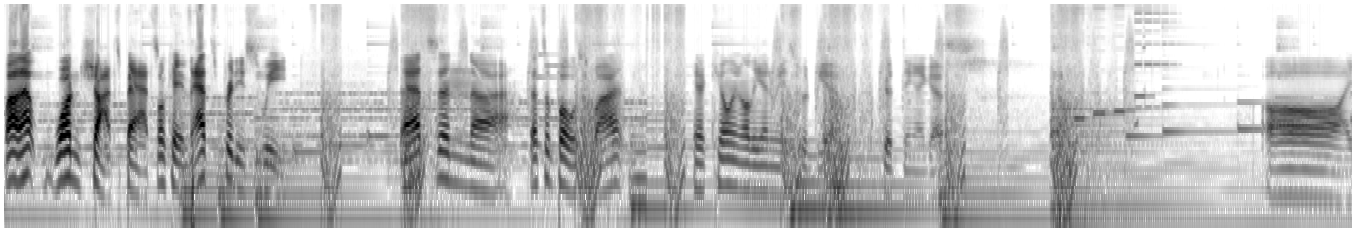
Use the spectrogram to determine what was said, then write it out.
Wow, that one-shots bats. Okay, that's pretty sweet. That's an, uh, that's a bow spot. Yeah, killing all the enemies would be a good thing, I guess. Oh, I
